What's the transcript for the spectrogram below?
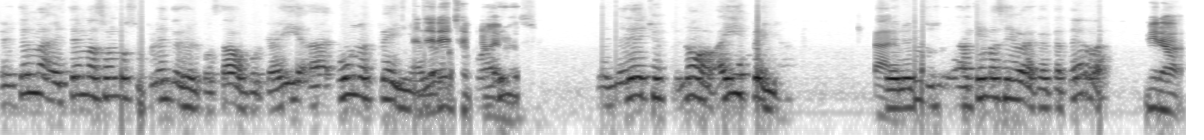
El tema, el tema son los suplentes del costado, porque ahí ah, uno es Peña. El otro- derecha hay ahí- problemas. el derecho es, no, ahí es Peña. Claro. Pero entonces, ¿a quién vas a llevar? ¿A Calcaterra? Mira,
